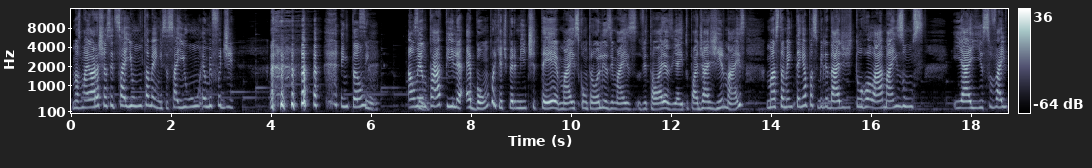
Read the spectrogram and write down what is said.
Mas maior a chance de sair um também. E se sair um, eu me fudi. então, sim. aumentar sim. a pilha é bom, porque te permite ter mais controles e mais vitórias, e aí tu pode agir mais. Mas também tem a possibilidade de tu rolar mais uns. E aí isso vai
